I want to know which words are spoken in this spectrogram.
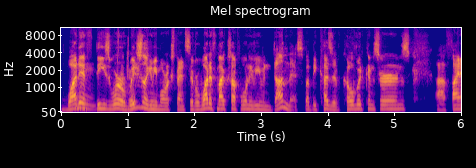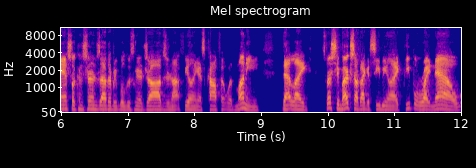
what if Hmm, these were originally going to be more expensive, or what if Microsoft wouldn't have even done this, but because of COVID concerns, uh, financial concerns, other people losing their jobs or not feeling as confident with money, that like, especially Microsoft, I could see being like, people right now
